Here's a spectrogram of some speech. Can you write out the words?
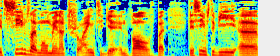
it seems like more men are trying to get involved, but there seems to be. Uh,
